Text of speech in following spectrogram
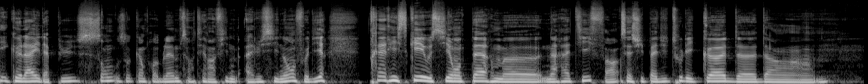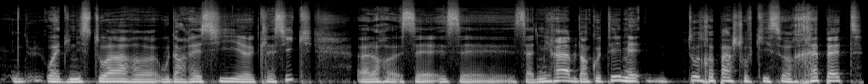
et que là, il a pu sans aucun problème sortir un film hallucinant, il faut dire, très risqué aussi en termes euh, narratifs. Hein. Ça ne suit pas du tout les codes d'un ouais, d'une histoire euh, ou d'un récit classique. Alors c'est admirable d'un côté, mais d'autre part, je trouve qu'il se répète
